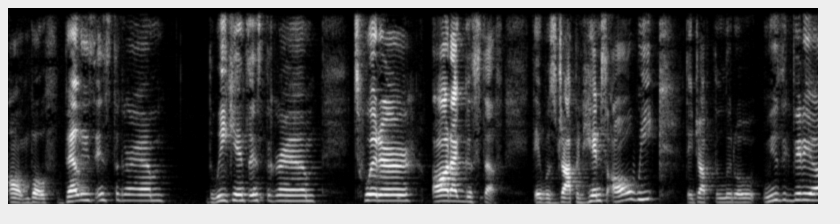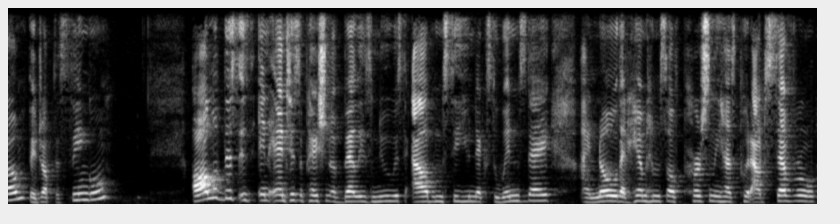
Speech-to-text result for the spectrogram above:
on both Belly's Instagram, The Weeknd's Instagram, Twitter, all that good stuff. They was dropping hints all week. They dropped the little music video, they dropped the single. All of this is in anticipation of Belly's newest album, See You Next Wednesday. I know that him himself personally has put out several,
